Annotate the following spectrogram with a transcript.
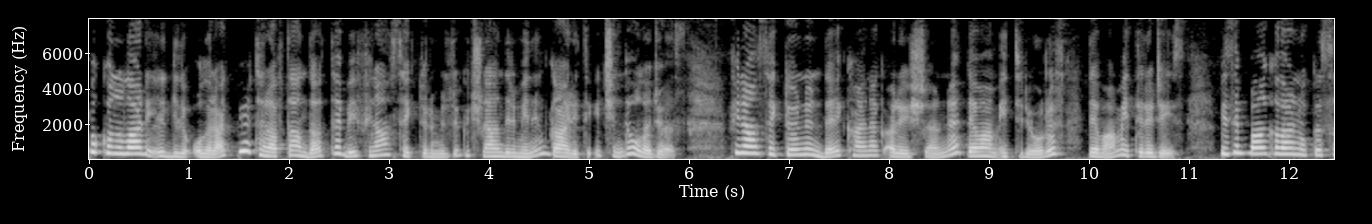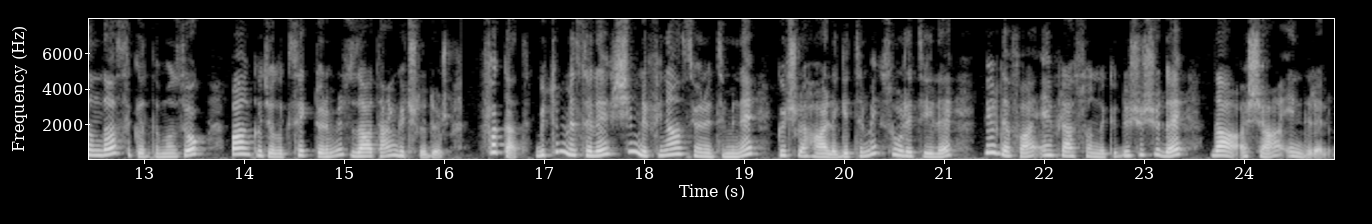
Bu konularla ilgili olarak bir taraftan da tabii finans sektörümüzü güçlendirmenin gayreti içinde olacağız. Finans sektörünün de kaynak arayışlarını devam ettiriyoruz, devam ettireceğiz. Bizim bankalar noktasında sıkıntımız yok. Bankacılık sektörümüz zaten güçlüdür. Fakat bütün mesele şimdi finans yönetimini güçlü hale getirmek suretiyle bir defa enflasyondaki düşüşü de daha aşağı indirelim.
